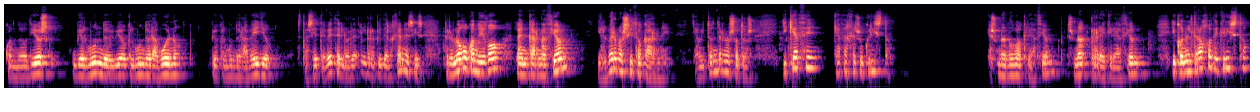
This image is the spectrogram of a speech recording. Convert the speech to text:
cuando Dios vio el mundo y vio que el mundo era bueno, vio que el mundo era bello, hasta siete veces lo repite el Génesis, pero luego cuando llegó la encarnación y el verbo se hizo carne y habitó entre nosotros, ¿y qué hace? ¿Qué hace Jesucristo? Es una nueva creación, es una recreación. Y con el trabajo de Cristo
